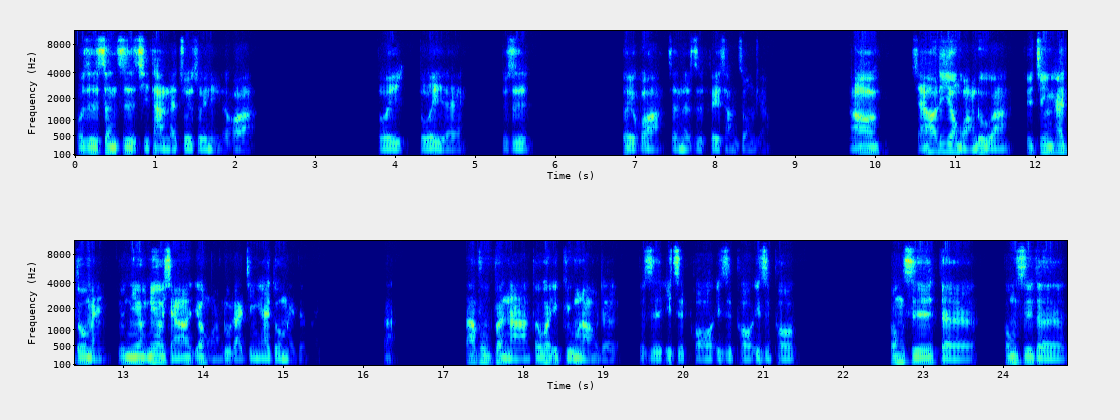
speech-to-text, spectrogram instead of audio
或是甚至其他人来追随你的话，所以所以呢，就是对话真的是非常重要。然后想要利用网络啊，去经营爱多美，就你有你有想要用网络来经营爱多美的朋友，大大部分啊都会一股脑的，就是一直 po，一直 po，一直 po 公司的公司的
